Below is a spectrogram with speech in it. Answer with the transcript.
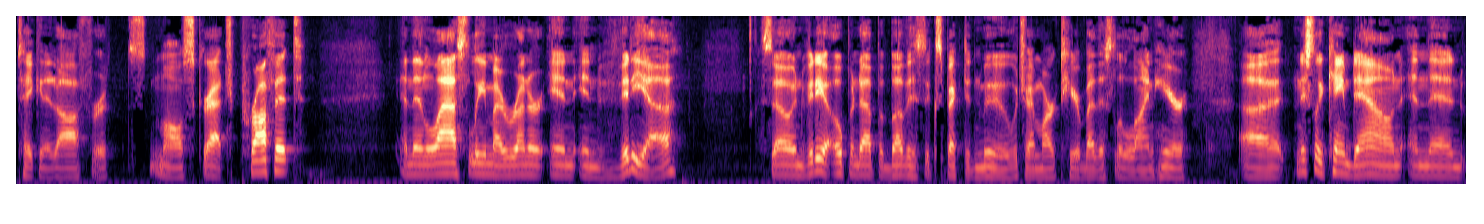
taking it off for a small scratch profit. And then lastly, my runner in Nvidia. So Nvidia opened up above his expected move, which I marked here by this little line here. Uh, initially came down and then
